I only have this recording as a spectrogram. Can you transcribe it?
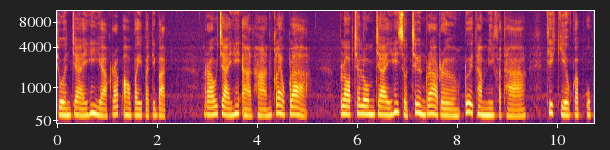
ชวนใจให้อยากรับเอาไปปฏิบัติ เร้าใจให้อาถานกล้ากล้า ปลอบฉลมใจให้สดชื่นร่าเริงด้วยธรรมมีคาถาที่เกี่ยวกับอุป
